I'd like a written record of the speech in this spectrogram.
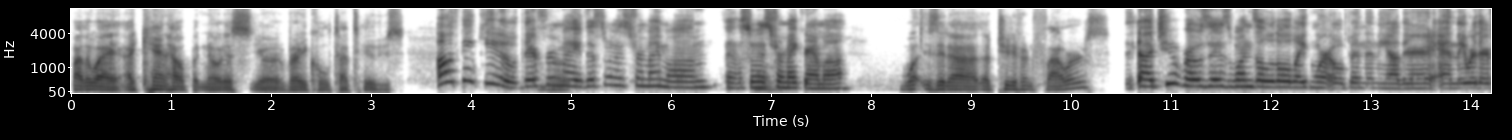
By the way, I can't help but notice your very cool tattoos. Oh, thank you. They're for my. This one is for my mom, and this one is Oh. for my grandma. What is it? Uh, uh, two different flowers. Uh, two roses. One's a little like more open than the other, and they were there.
